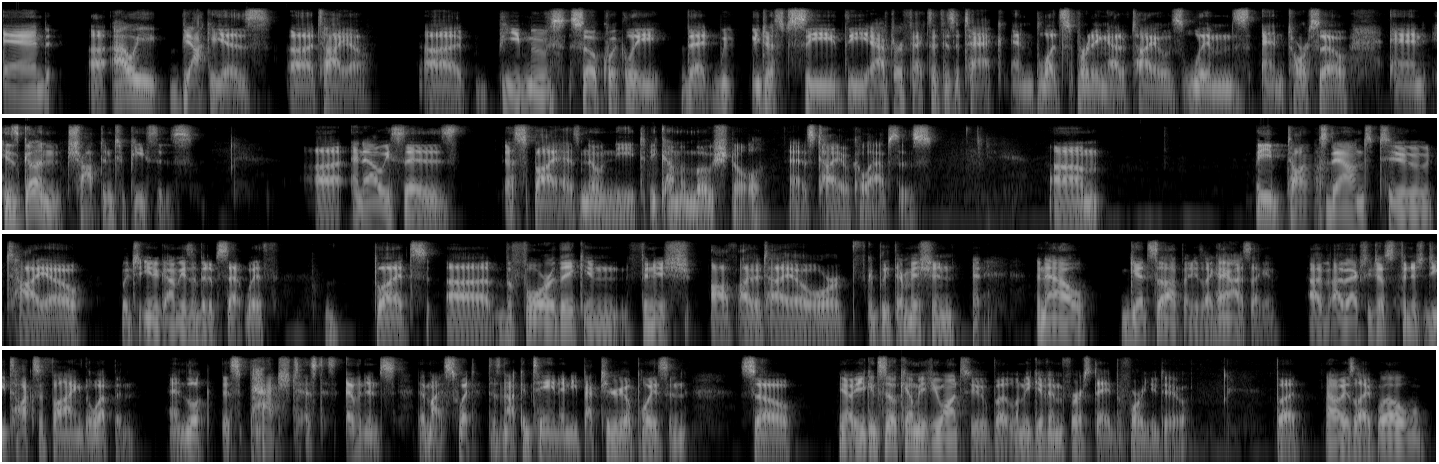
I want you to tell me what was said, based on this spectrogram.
And uh, Aoi Byakuya's uh, Tayo. Uh, he moves so quickly that we, we just see the after effects of his attack and blood spurting out of Tayo's limbs and torso, and his gun chopped into pieces. Uh, and he says, a spy has no need to become emotional as Tayo collapses. Um, he talks down to Tayo, which Inugami is a bit upset with. But uh, before they can finish off either Tayo or complete their mission. Nanao gets up and he's like, "Hang on a second. I've I've actually just finished detoxifying the weapon. And look, this patch test is evidence that my sweat does not contain any bacterial poison. So, you know, you can still kill me if you want to, but let me give him first aid before you do." But I was like, "Well,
